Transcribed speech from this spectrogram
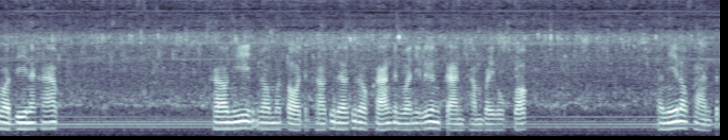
สวัสดีนะครับ คราวนี้เรามาต่อจากคราวที่แล้วที่เราค้างกันไว้ในเรื่องการทำไบโอฟล็อก อันนี้เราผ่านไป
